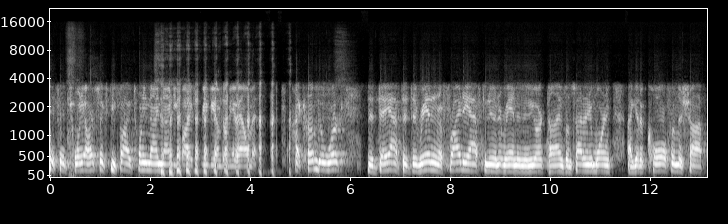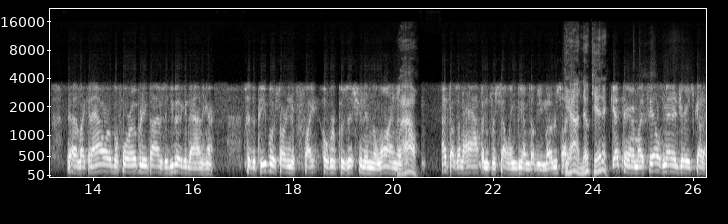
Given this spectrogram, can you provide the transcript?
it a 20 R65 2995 free BMW helmet I come to work the day after it ran in a Friday afternoon it ran in the New York Times on Saturday morning I get a call from the shop uh, like an hour before opening time, said, "You better get down here." So the people are starting to fight over position in the line. Wow. That doesn't happen for selling BMW motorcycles. Yeah, no kidding. Get there, and my sales manager has got a,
